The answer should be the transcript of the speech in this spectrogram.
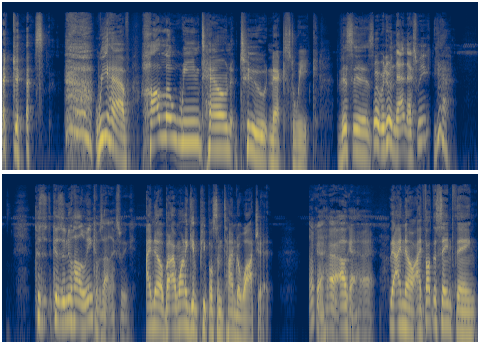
I guess. We have Halloween Town 2 next week. This is Wait, we're doing that next week yeah. because because the new Halloween comes out next week. I know, but I want to give people some time to watch it. Okay. All right. Okay. All right. Yeah, I know. I thought the same thing,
